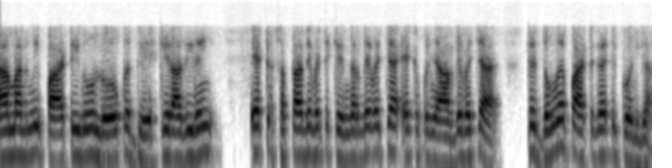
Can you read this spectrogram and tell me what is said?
ਆਮ ਆਦਮੀ ਪਾਰਟੀ ਨੂੰ ਲੋਕ ਦੇਖ ਕੇ ਰਾਜ਼ੀ ਨਹੀਂ। ਇੱਕ ਸੱਤਾ ਦੇ ਵਿੱਚ, ਕੇਂਦਰ ਦੇ ਵਿੱਚ ਹੈ ਇੱਕ ਪੰਜਾਬ ਦੇ ਵਿੱਚ ਹੈ ਤੇ ਦੋਵੇਂ ਪਾਰਟੀਆਂ ਇੱਕੋ ਜਿਹੀਆਂ।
